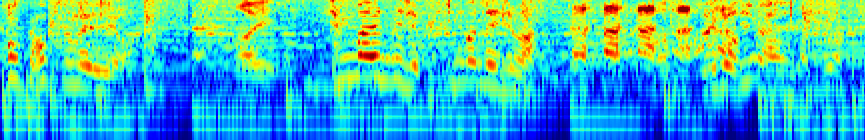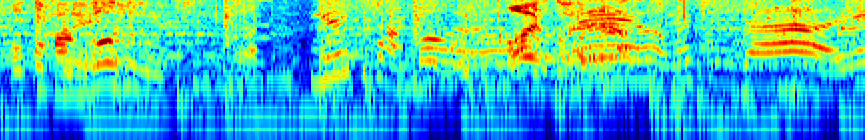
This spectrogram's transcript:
포커 플레이어. 신만 되지 신만 되지 마. 포커 반가워서 그렇지. 이현 씨 반가워요. 아이, 네 반갑습니다. 예.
